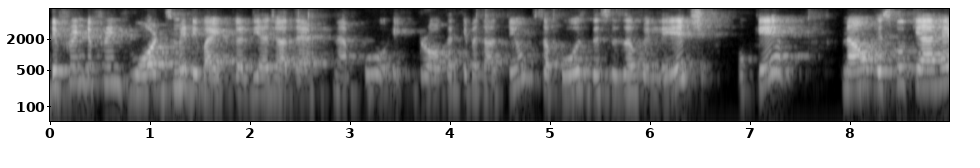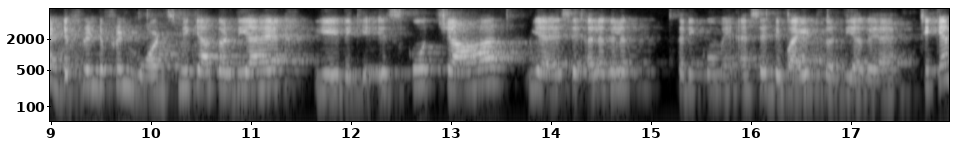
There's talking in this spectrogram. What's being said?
डिफरेंट डिफरेंट वार्ड्स में डिवाइड कर दिया जाता है। मैं आपको एक ड्रॉ करके बताती हूँ। Suppose this is a village okay now इसको क्या है? डिफरेंट डिफरेंट वार्ड्स में क्या कर दिया है? ये देखिए, इसको चार या ऐसे अलग अलग तरीकों में ऐसे डिवाइड कर दिया गया है। ठीक है?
